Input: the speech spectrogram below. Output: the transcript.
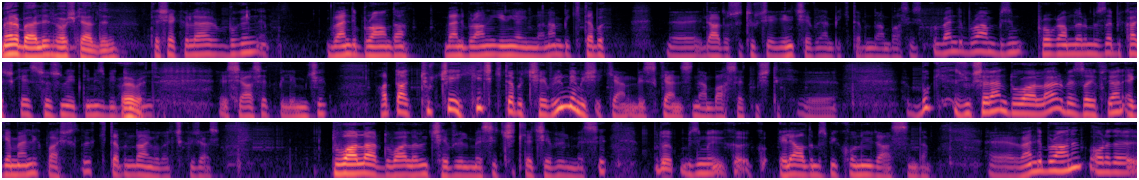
Merhaba Halil, hoş geldin. Teşekkürler. Bugün Wendy Brown'dan, Wendy Brown'ın yeni yayınlanan bir kitabı, e, daha doğrusu Türkçe'ye yeni çevrilen bir kitabından bahsedeceğim. Wendy Brown bizim programlarımızda birkaç kez sözünü ettiğimiz bir Evet. e, siyaset bilimci. Hatta Türkçe'ye hiç kitabı çevrilmemiş iken biz kendisinden bahsetmiştik. E, bu kez Yükselen Duvarlar ve Zayıflayan Egemenlik başlıklı kitabından yola çıkacağız. Duvarlar, duvarların çevrilmesi, çitle çevrilmesi. Bu da bizim ele aldığımız bir konuydu aslında. Ee, Wendy Brown'un orada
